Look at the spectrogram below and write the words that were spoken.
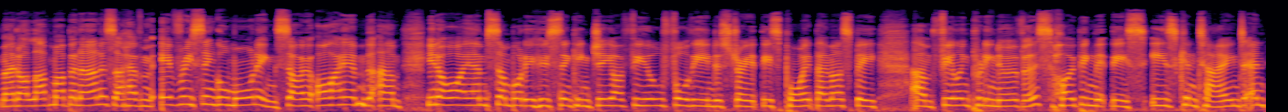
Mate, I love my bananas. I have them every single morning. So I am, um, you know, I am somebody who's thinking, gee, I feel for the industry at this point. They must be um, feeling pretty nervous, hoping that this is contained. And,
